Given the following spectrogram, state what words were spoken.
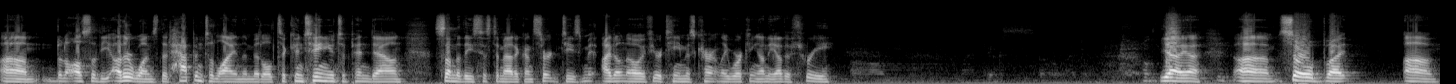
um, but also the other ones that happen to lie in the middle to continue to pin down some of these systematic uncertainties. I don't know if your team is currently working on the other three. Um, I think so, I don't know. Yeah, yeah. Um, so, but um,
